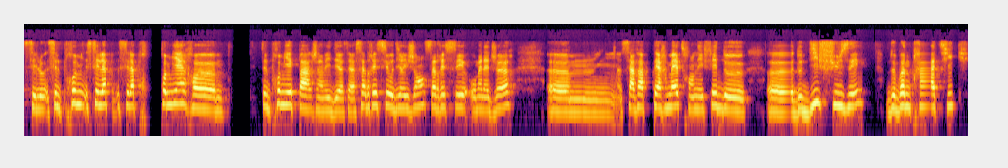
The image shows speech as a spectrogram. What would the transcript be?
c'est le, le, premier, la, la, première, c'est le premier pas, j'ai envie de dire, c'est s'adresser aux dirigeants, s'adresser aux managers. ça va permettre en effet de, de diffuser de bonnes pratiques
